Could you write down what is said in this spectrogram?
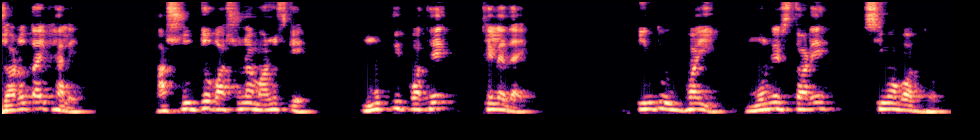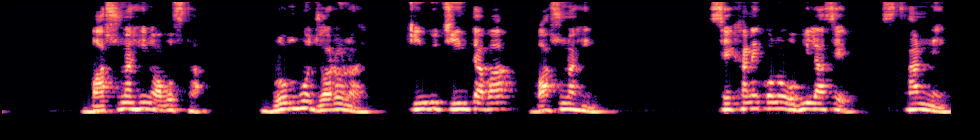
জড়তায় ফেলে আর শুদ্ধ বাসনা মানুষকে মুক্তির পথে ঠেলে দেয়। কিন্তু উভয়ই মনের স্তরে সীমাবদ্ধ। বাসনাহীন অবস্থা। ব্রহ্ম জড় নয়, কিন্তু চিন্তা বা বাসনাহীন। সেখানে কোনো অভিলাষের স্থান নেই।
